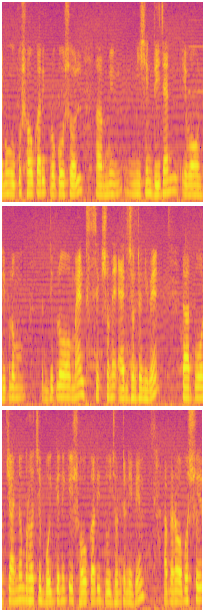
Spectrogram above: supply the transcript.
এবং উপসহকারী প্রকৌশল মেশিন ডিজাইন এবং ডিপ্লোম ডিপ্লোমেন্ট সেকশনে একজনটা নেবে। তারপর চার নম্বর হচ্ছে বৈজ্ঞানিক সহকারী দুইজনটা নেবেন আপনারা অবশ্যই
